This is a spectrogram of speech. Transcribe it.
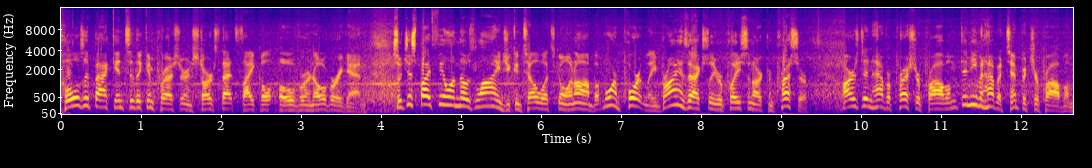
pulls it back into the compressor and starts that cycle over and over again. So just by feeling those lines, you can tell what's going on. But more importantly, Brian's actually replacing our compressor. Ours didn't have a pressure problem, didn't even have a temperature problem,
